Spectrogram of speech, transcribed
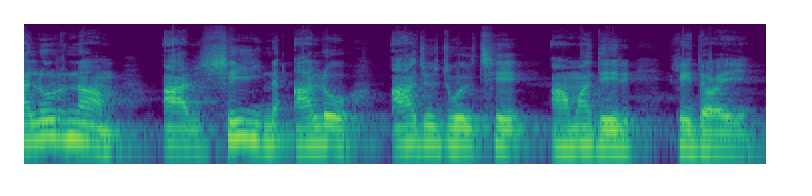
আলোর নাম আর সেই আলো আজও জ্বলছে আমাদের হৃদয়ে।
